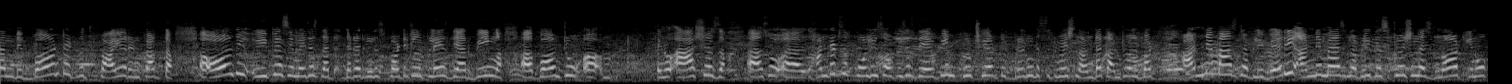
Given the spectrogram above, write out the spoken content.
and they burnt it with fire. In fact, uh, all the EPS images that, that are in this particular place they are being uh, burnt to. Um, you know, ashes. Uh, so, uh, hundreds of police officers they have been put here to bring the situation under control. But unimaginably, very unimaginably, the situation is not, you know,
